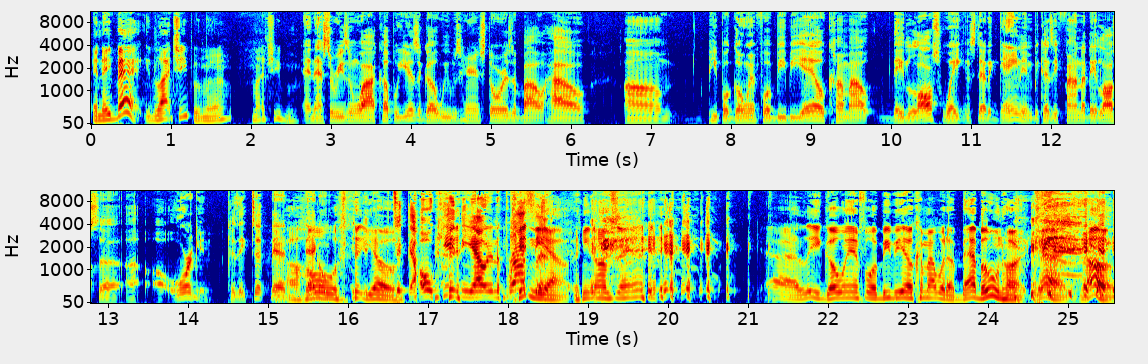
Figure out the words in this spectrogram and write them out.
and they back. A lot cheaper, man. A lot cheaper. and that's the reason why a couple years ago we was hearing stories about how um, people go in for a BBL, come out, they lost weight instead of gaining because they found out they lost a, a, a organ because they took their daggone- whole yo took the whole kidney out in the process. kidney out. You know what I'm saying? Lee, go in for a BBL, come out with a baboon heart. God, dog.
